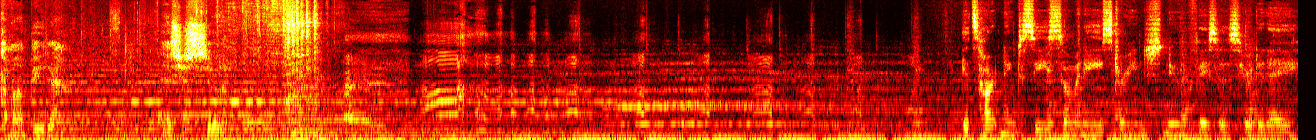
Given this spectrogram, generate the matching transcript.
Come on, Peter. Let's just do it. It's heartening to see so many strange new faces here today.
